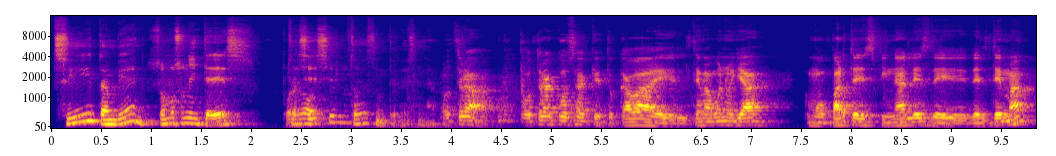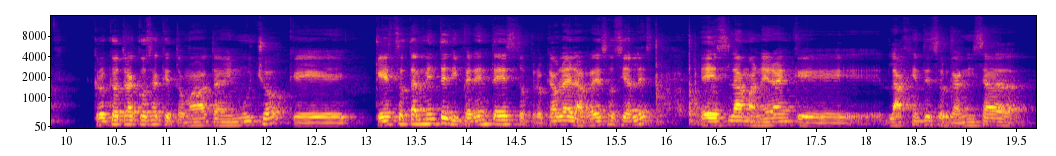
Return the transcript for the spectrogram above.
Sí, también. Somos un interés, por así Todo- decirlo. Todo es interés en la vida. Otra, otra cosa que tocaba el tema, bueno, ya como partes finales de- del tema, creo que otra cosa que tomaba también mucho, que, que es totalmente diferente a esto, pero que habla de las redes sociales, es la manera en que la gente se organiza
